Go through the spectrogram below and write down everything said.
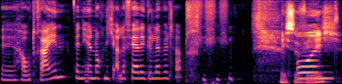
äh, haut rein, wenn ihr noch nicht alle Pferde gelevelt habt. Nicht so Und- wie ich.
